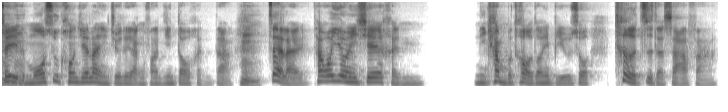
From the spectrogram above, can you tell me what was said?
所以魔术空间让你觉得两个房间都很大。嗯，再来他会用一些很你看不透的东西，比如说特制的沙发，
